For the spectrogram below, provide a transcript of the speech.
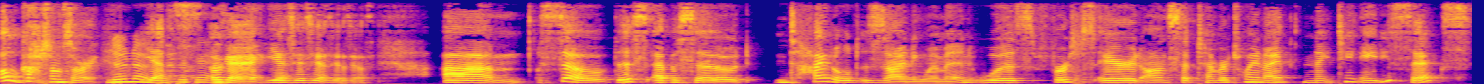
Oh gosh, I'm sorry. No, no, yes. that's okay. Yes, yes, yes, yes, yes. Um, so this episode entitled Designing Women was first aired on September 29th, 1986.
